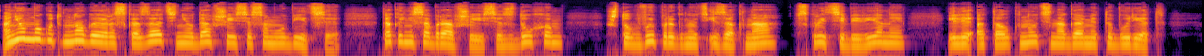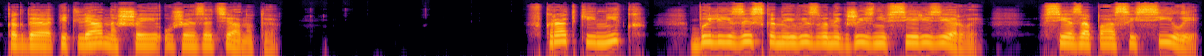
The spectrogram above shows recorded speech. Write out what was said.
О нем могут многое рассказать неудавшиеся самоубийцы, так и не собравшиеся с духом, чтобы выпрыгнуть из окна, вскрыть себе вены или оттолкнуть ногами табурет, когда петля на шее уже затянута. В краткий миг были изысканы и вызваны к жизни все резервы, все запасы силы,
